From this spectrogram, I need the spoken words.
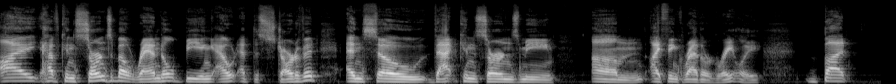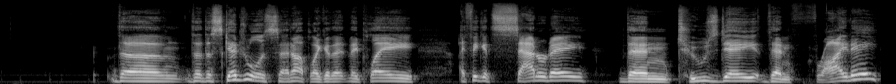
I have concerns about Randle being out at the start of it, and so that concerns me, um, I think, rather greatly. But the the the schedule is set up like they play. I think it's Saturday, then Tuesday, then Friday.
